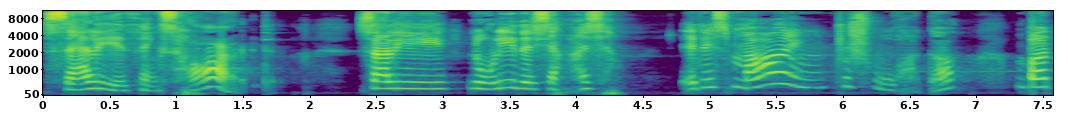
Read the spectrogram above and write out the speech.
Sally thinks hard。Sally 努力的想啊想。It is mine，这是我的。But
